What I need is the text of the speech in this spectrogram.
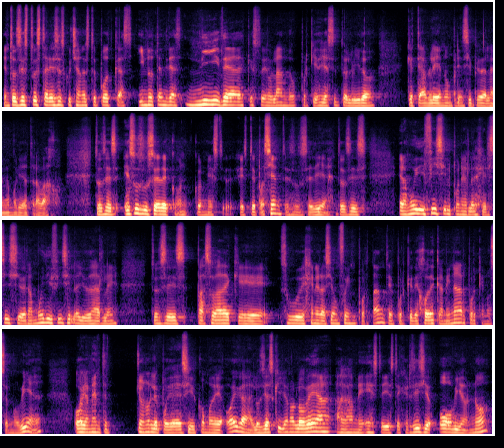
Entonces tú estarías escuchando este podcast y no tendrías ni idea de qué estoy hablando porque ya se te olvidó que te hablé en un principio de la memoria de trabajo. Entonces, eso sucede con, este, este, paciente, eso sucedía. Entonces, era muy difícil ponerle ejercicio, era muy difícil ayudarle. Entonces, pasó a de que su degeneración fue importante porque dejó de caminar, porque no se movía. Obviamente, yo no le podía decir como de, oiga, los días que yo no lo vea, hágame este y este ejercicio. Obvio, ¿no?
